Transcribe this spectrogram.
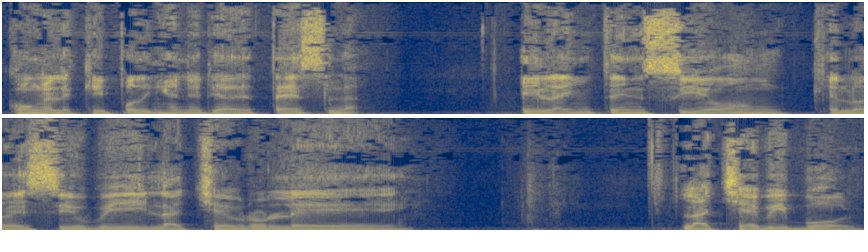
con el equipo de ingeniería de Tesla y la intención que los SUV, la Chevrolet, la Chevy Bolt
